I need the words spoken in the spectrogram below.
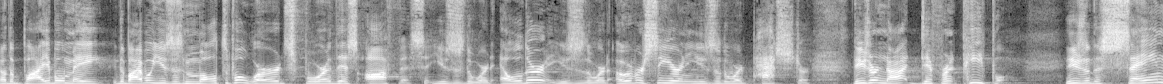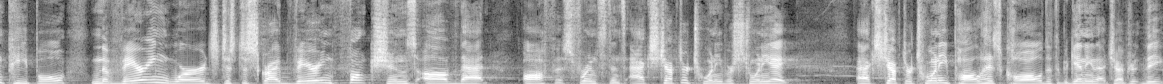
Now the Bible may the Bible uses multiple words for this office. It uses the word elder, it uses the word overseer, and it uses the word pastor. These are not different people. These are the same people, and the varying words just describe varying functions of that office. For instance, Acts chapter 20, verse 28. Acts chapter 20, Paul has called at the beginning of that chapter the,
